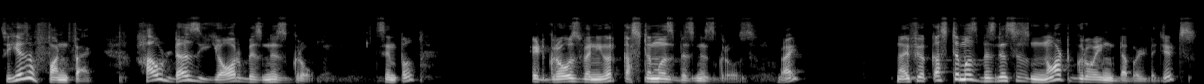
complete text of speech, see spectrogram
So here's a fun fact. How does your business grow? Simple it grows when your customer's business grows right now if your customer's business is not growing double digits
